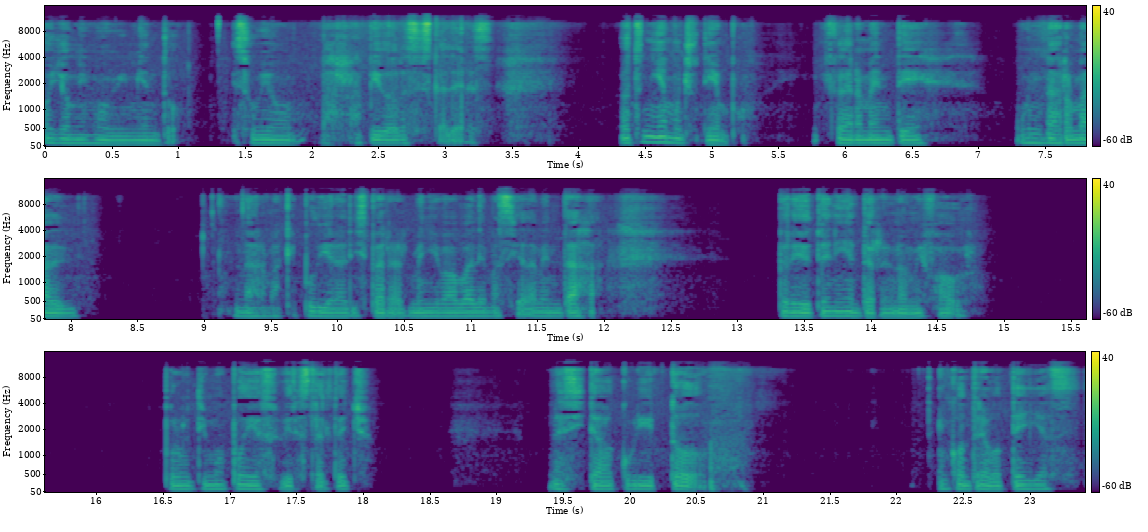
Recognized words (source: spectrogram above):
oyó mi movimiento y subió más rápido las escaleras. No tenía mucho tiempo claramente un arma un arma que pudiera disparar me llevaba demasiada ventaja, pero yo tenía el terreno a mi favor. Por último podía subir hasta el techo. Necesitaba cubrir todo. Encontré botellas,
